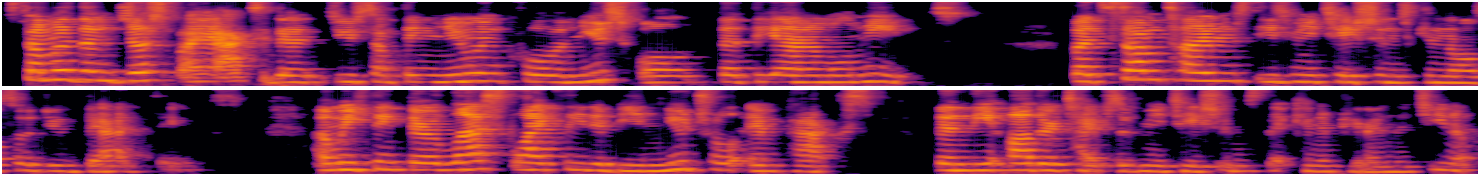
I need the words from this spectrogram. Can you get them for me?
Some of them just by accident do something new and cool and useful that the animal needs. But sometimes these mutations can also do bad things and we think they're less likely to be neutral impacts than the other types of mutations that can appear in the genome.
